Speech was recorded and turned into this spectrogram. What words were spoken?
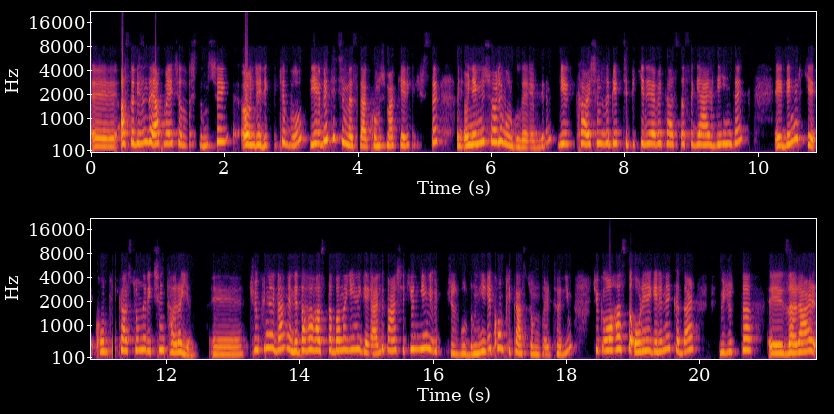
Ee, aslında bizim de yapmaya çalıştığımız şey öncelikle bu. Diyabet için mesela konuşmak gerekirse hani önemli şöyle vurgulayabilirim. Bir karşımıza bir tip 2 diyabet hastası geldiğinde e, denir ki komplikasyonlar için tarayın. E, çünkü neden? Hani daha hasta bana yeni geldi. Ben şekerini yeni 300 buldum. Niye komplikasyonları tarayayım? Çünkü o hasta oraya gelene kadar vücutta e, zarar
